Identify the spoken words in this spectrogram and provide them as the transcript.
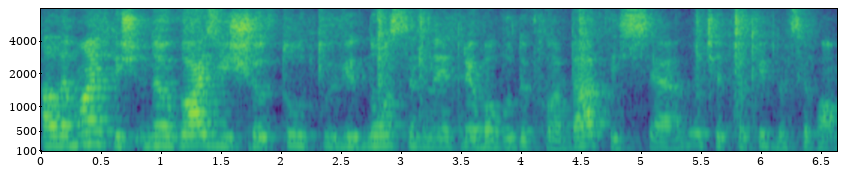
але майте на увазі, що тут відносини треба буде вкладатися. Ну, чи потрібно це вам.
